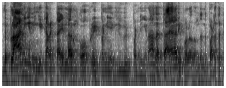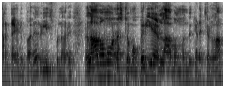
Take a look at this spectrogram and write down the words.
இந்த பிளானிங்கை நீங்கள் கரெக்டாக எல்லோரும் கோஆப்ரேட் பண்ணி எக்ஸிக்யூட் பண்ணிங்கன்னா அந்த தயாரிப்பாளர் வந்து அந்த படத்தை கரெக்டாக எடுப்பார் ரிலீஸ் பண்ணுவார். லாபமோ நஷ்டமோ பெரிய லாபம் வந்து கிடைச்சிடலாம்.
